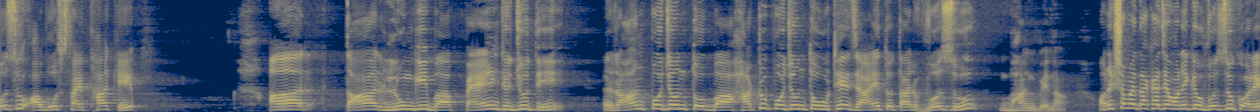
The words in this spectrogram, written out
ওজু অবস্থায় থাকে আর তার লুঙ্গি বা প্যান্ট যদি রান পর্যন্ত বা হাঁটু পর্যন্ত উঠে যায়, তো তার ওজু ভাঙবে না। অনেক সময় দেখা যায় অনেকে ওজু করে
